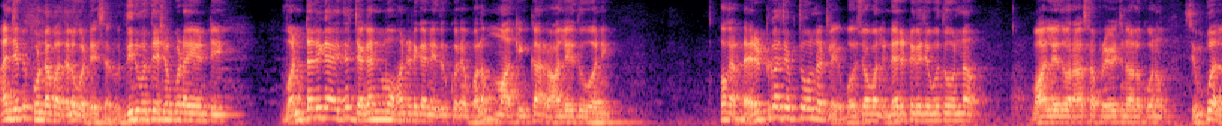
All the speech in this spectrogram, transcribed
అని చెప్పి కుండబద్దలు కొట్టేశారు. దీని ఉద్దేశం కూడా ఏంటి? ఒంటరిగా అయితే జగన్మోహన్ రెడ్డి గారిని ఎదుర్కొనే బలం మాకు ఇంకా రాలేదు అని. ఒక డైరెక్ట్గా చెప్తూ ఉన్నట్లే. బహుశా వాళ్ళు ఇండైరెక్ట్గా చెబుతూ ఉన్నా. వాళ్ళు ఏదో రాష్ట్ర ప్రయోజనాల కోణం. సింపుల్.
